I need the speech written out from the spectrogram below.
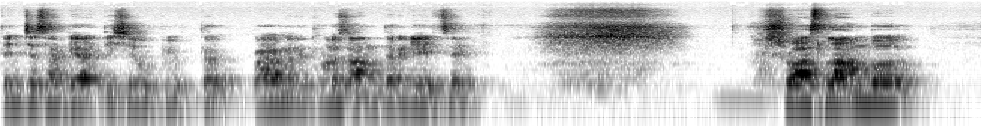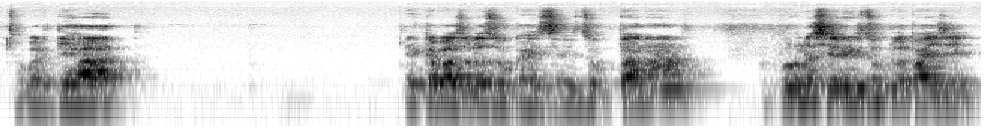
त्यांच्यासाठी अतिशय उपयुक्त. पायामध्ये थोडंसं अंतर घ्यायचंय. श्वास लांब वरती हात एका बाजूला झुकायचंय. झुकताना पूर्ण शरीर झुकलं पाहिजे.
